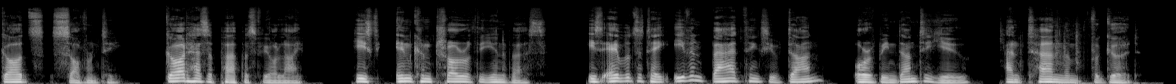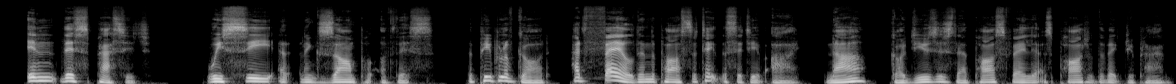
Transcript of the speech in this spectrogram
God's sovereignty. God has a purpose for your life. He's in control of the universe. He's able to take even bad things you've done or have been done to you and turn them for good. In this passage, we see an example of this. The people of God had failed in the past to take the city of Ai. Now, God uses their past failure as part of the victory plan.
